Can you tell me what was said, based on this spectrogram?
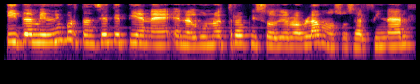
Y también la importancia que tiene, en algún otro episodio lo hablamos, o sea, al final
